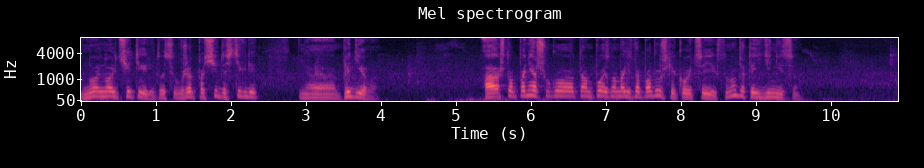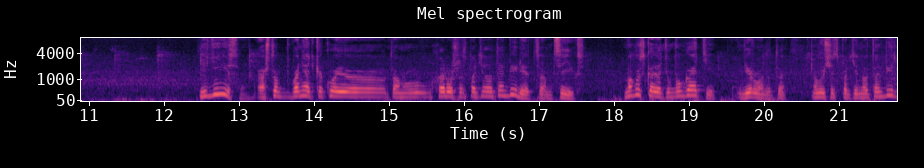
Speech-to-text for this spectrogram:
004, то есть уже почти достигли э, предела. А чтобы понять, что там поезд на магнитной подушке какой CX, ну где-то единица. Единица. А чтобы понять, какой э, там хороший спортивный автомобиль, это там CX, могу сказать, у Bugatti Veyron это лучший спортивный автомобиль,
